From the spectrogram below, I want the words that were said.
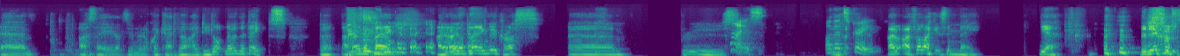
Um I say I'm doing a quick advert. I do not know the dates, but I know they're playing I know they're playing New Cross. Um Bruise. nice. Oh, that's great. I, I feel like it's in May. Yeah. The New Cross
